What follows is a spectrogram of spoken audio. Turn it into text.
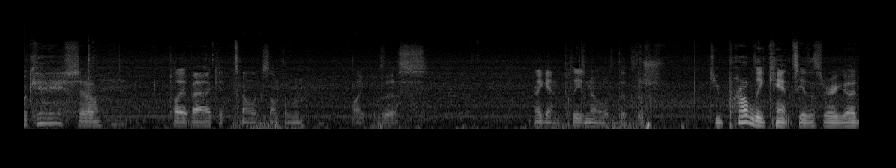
Okay, so play it back. It's gonna look something like this. And again, please know that this you probably can't see this very good.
